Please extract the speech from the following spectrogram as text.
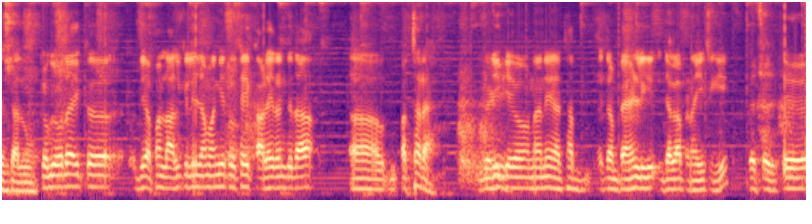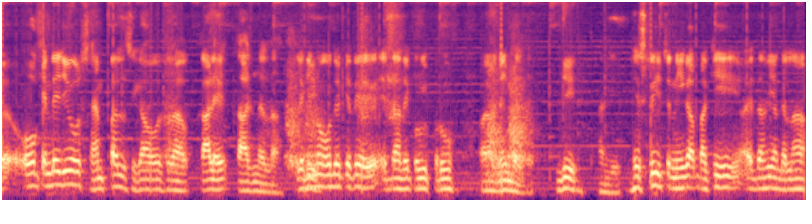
ਇਸ ਗੱਲ ਨੂੰ। ਕਿਉਂਕਿ ਉਹਦਾ ਇੱਕ ਜੇ ਆਪਾਂ ਲਾਲ ਕਿਲੇ ਜਾਵਾਂਗੇ ਤਾਂ ਉੱਥੇ ਕਾਲੇ ਰੰਗ ਦਾ ਪੱਥਰ ਹੈ। ਜਿਹੜੀ ਕਿ ਉਹਨਾਂ ਨੇ ਅੱਛਾ ਇਦਾਂ ਬੈਣ ਲਈ ਜਗ੍ਹਾ ਬਣਾਈ ਸੀਗੀ। ਅੱਛਾ ਜੀ। ਤੇ ਉਹ ਕਹਿੰਦੇ ਜੀ ਉਹ ਸੈਂਪਲ ਸੀਗਾ ਉਸ ਦਾ ਕਾਲੇ ਤਾਜ ਮਹਿਲ ਦਾ। ਲੇਕਿਨ ਉਹਦੇ ਕਿਤੇ ਇਦਾਂ ਦੇ ਕੋਈ ਪ੍ਰੂਫ ਨਹੀਂ ਮਿਲਦੇ। ਜੀ। ਹਾਂਜੀ। ਹਿਸਟਰੀ ਚ ਨਹੀਂਗਾ ਬਾਕੀ ਇਦਾਂ ਦੀਆਂ ਗੱਲਾਂ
